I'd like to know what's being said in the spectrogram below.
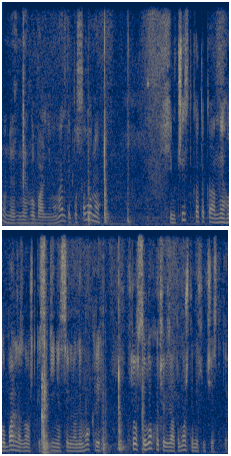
Ну, не, не глобальні моменти. По салону хімчистка така, не глобальна, знову ж таки, сидіння сильно не мокрі. Хто в село хоче взяти, можете не хімчистити.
